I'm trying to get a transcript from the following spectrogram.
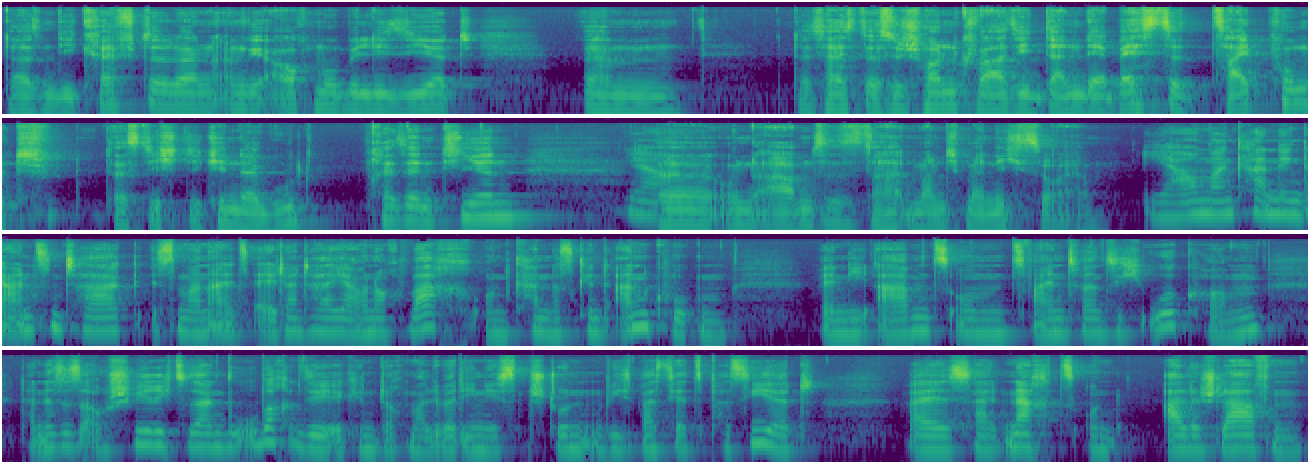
Da sind die Kräfte dann irgendwie auch mobilisiert. Ähm, das heißt, das ist schon quasi dann der beste Zeitpunkt, dass dich die Kinder gut präsentieren. Ja. Äh, und abends ist es dann halt manchmal nicht so. Ja. ja, und man kann den ganzen Tag, ist man als Elternteil ja auch noch wach und kann das Kind angucken. Wenn die abends um 22 Uhr kommen, dann ist es auch schwierig zu sagen, beobachten Sie Ihr Kind doch mal über die nächsten Stunden, wie, was jetzt passiert. Weil es halt nachts und alle schlafen.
